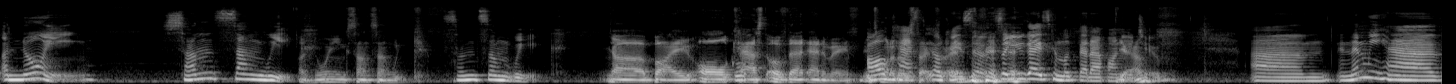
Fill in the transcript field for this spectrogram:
Annoying, Sun Week, Annoying Sansan Week. Sun Week. Uh, by all cast of that anime. It's one of those types, okay, right? so so you guys can look that up on Yeah. YouTube. Um, and then we have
